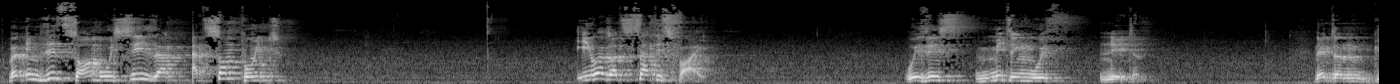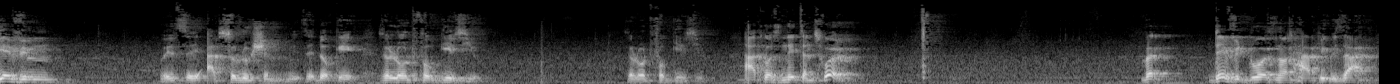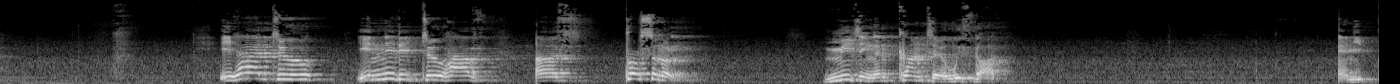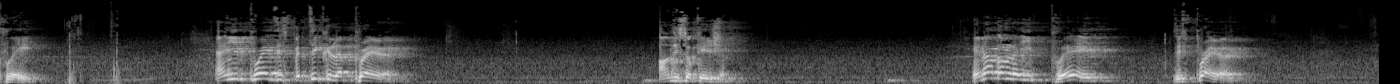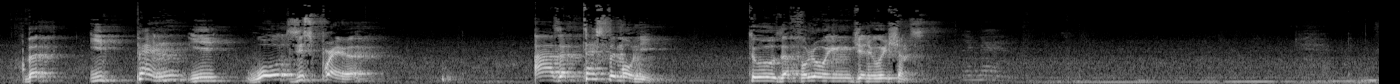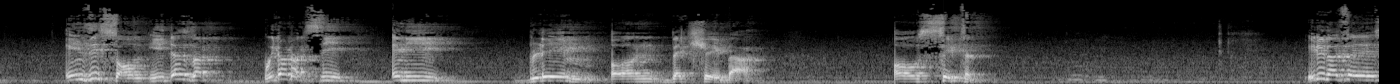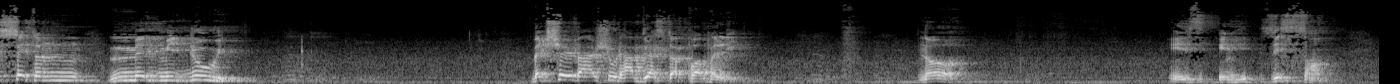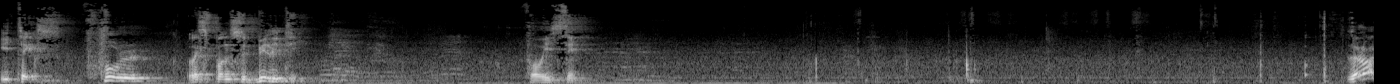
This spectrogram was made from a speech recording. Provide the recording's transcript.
But in this psalm, we see that at some point he was not satisfied with this meeting with Nathan. Nathan gave him, we'll say, absolution. We said, okay, the Lord forgives you. The Lord forgives you. That was Nathan's word. But David was not happy with that. He had to, he needed to have a personal meeting, encounter with God. And he prayed. And he prayed this particular prayer on this occasion. And not only he prayed this prayer, but he penned, he wrote this prayer as a testimony to the following generations. Amen. In this psalm, he does not, we do not see any blame on Bathsheba or Satan. He did not say Satan made me do it. Bathsheba should have dressed up properly. No. In this psalm, he takes full responsibility for his sin.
